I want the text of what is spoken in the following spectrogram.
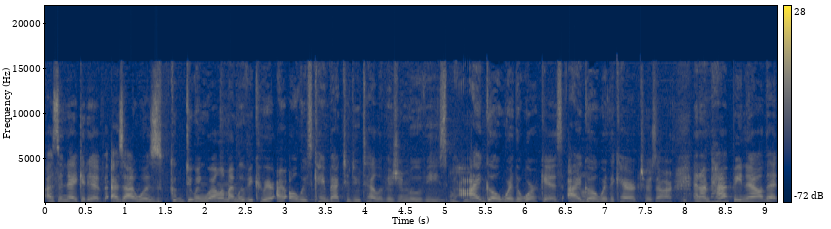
as a negative. As I was doing well in my movie career, I always came back to do television movies. Mm -hmm. I go where the work is. Uh -huh. I go uh-huh. where the characters are. And I'm happy now that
